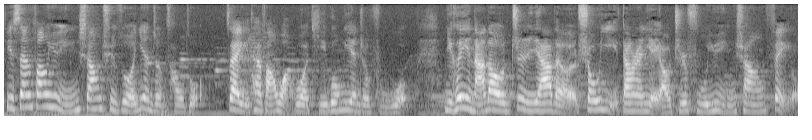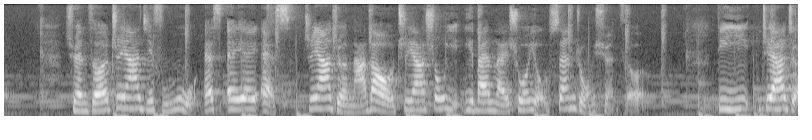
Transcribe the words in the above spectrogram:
第三方运营商去做验证操作，在以太坊网络提供验证服务，你可以拿到质押的收益，当然也要支付运营商费用。选择质押级服务 SaaS，质押者拿到质押收益，一般来说有三种选择。第一，质押者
